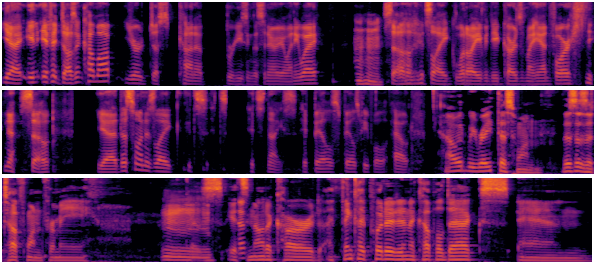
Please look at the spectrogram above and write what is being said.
yeah. If if it doesn't come up, you're just kind of breezing the scenario anyway. hmm So it's like, what do I even need cards in my hand for? you know. So Yeah, this one is like it's it's it's nice. It bails bails people out. How would we rate this one? This is a tough one for me Mm. because it's not a card. I think I put it in a couple decks and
